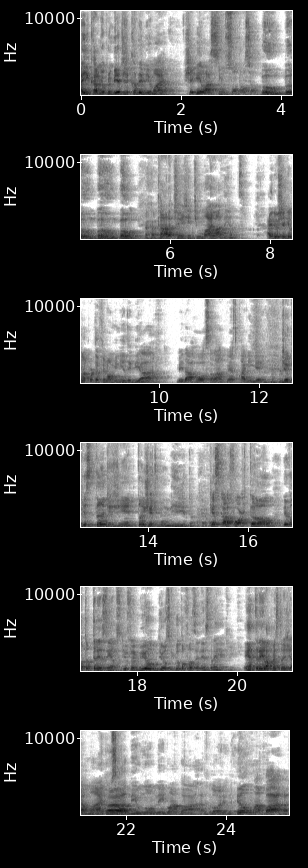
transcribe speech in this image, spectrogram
Aí, cara, meu primeiro dia de academia, Maio, cheguei lá assim, o som tava assim, ó, bum, bum, bum, bum. Cara, tinha gente demais lá dentro. Aí eu cheguei na porta-feira, um menino do Ibiá, meio da roça lá, não conhece quase ninguém. Tinha aqui esse tanto de gente, tanta gente bonita, que esse cara fortão, levantou 300 quilos. Eu falei, meu Deus, o que, que eu tô fazendo nesse trem aqui? Entrei lá pra estagiar mais, não Ah. sabia o nome nem de uma barra. Glória. Eu uma barra.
